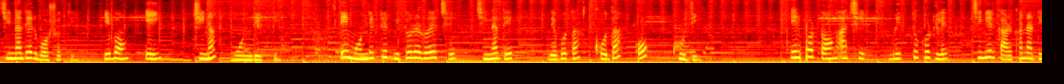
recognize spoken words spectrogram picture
চীনাদের বসতি এবং এই চীনা মন্দিরটি। এই মন্দিরটির ভিতরে রয়েছে চীনাদের দেবতা খোদা ও খুদি। এরপর টং আছির মৃত্যু ঘটলে চীনের কারখানাটি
